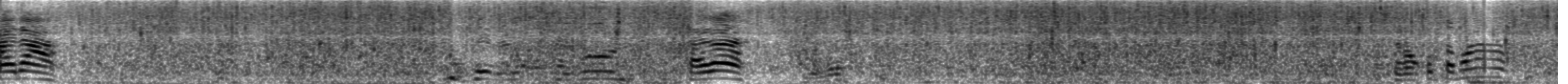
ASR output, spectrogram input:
Kaya na. Kaya na. Sarap ko tama.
